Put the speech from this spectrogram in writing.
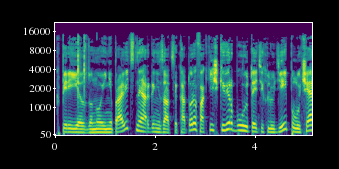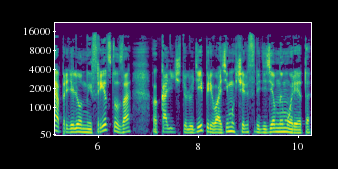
к переезду, но и неправительственные организации, которые фактически вербуют этих людей, получая определенные средства за э, количество людей, перевозимых через Средиземное море. Это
